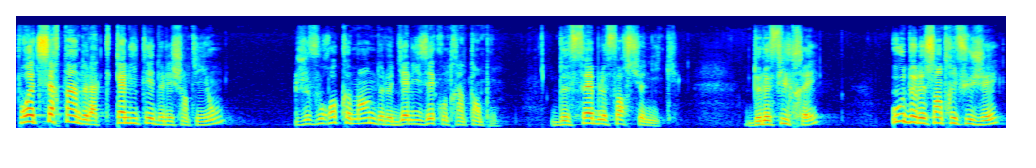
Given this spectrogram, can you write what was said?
Pour être certain de la qualité de l'échantillon, je vous recommande de le dialyser contre un tampon de faible force ionique, de le filtrer ou de le centrifuger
